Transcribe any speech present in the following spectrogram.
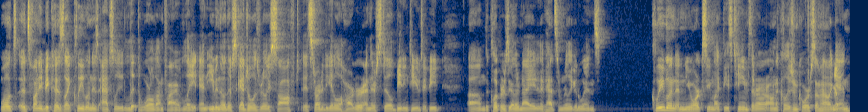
well, it's it's funny because like Cleveland has absolutely lit the world on fire of late, and even though their schedule is really soft, it started to get a little harder, and they're still beating teams. They beat um, the Clippers the other night. They've had some really good wins. Cleveland and New York seem like these teams that are on a collision course somehow again. Yep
